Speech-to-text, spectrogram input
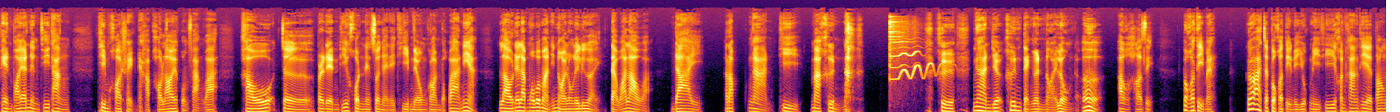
pain point อันหนึ่งที่ทางทีม Qualtrics นะครับเขาเล่าให้ผมฟังว่าเขาเจอประเด็นที่คนในส่วนใหญ่ในทีมในองค์กร บอกว่าเนี่ยเราได้รับงบประมาณที่น้อยลงเรื่อยๆ แต่ว่าเราอะได้รับงานที่มากขึ้นนะคืองานเยอะขึ้นแต่เงินน้อยลงนะเออ เอากับเขาสิ ปกติไหมก็อาจจะปกติในยุคนี้ที่ค่อนข้างที่จะต้อง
